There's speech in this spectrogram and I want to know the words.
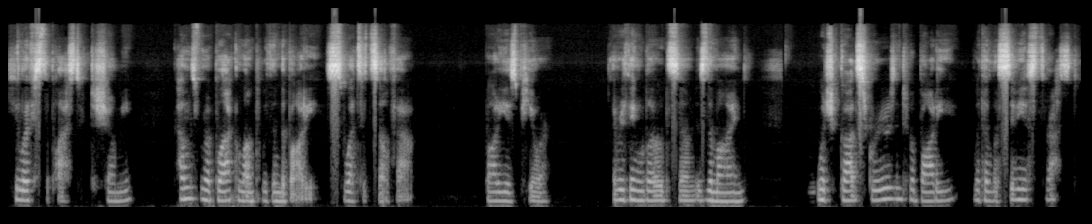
he lifts the plastic to show me, comes from a black lump within the body, sweats itself out. Body is pure. Everything loathsome is the mind, which God screws into a body with a lascivious thrust.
